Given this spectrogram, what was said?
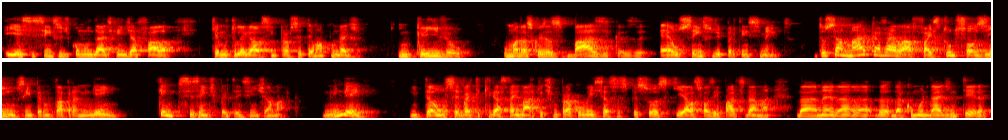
e esse senso de comunidade que a gente já fala, que é muito legal, assim, para você ter uma comunidade incrível, uma das coisas básicas é o senso de pertencimento. Então, se a marca vai lá, faz tudo sozinho, sem perguntar para ninguém, quem se sente pertencente à marca? Ninguém. Então, você vai ter que gastar em marketing para convencer essas pessoas que elas fazem parte da, da, né, da, da, da, comunidade inteira.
